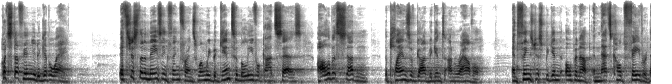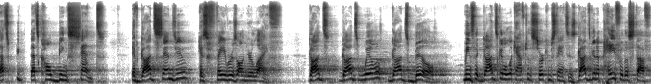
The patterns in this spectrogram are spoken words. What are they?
Put stuff in you to give away. It's just an amazing thing, friends, when we begin to believe what God says, all of a sudden, the plans of God begin to unravel and things just begin to open up. And that's called favor. That's, that's called being sent. If God sends you, his favor's on your life. God's, God's will, God's bill means that God's going to look after the circumstances. God's going to pay for the stuff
